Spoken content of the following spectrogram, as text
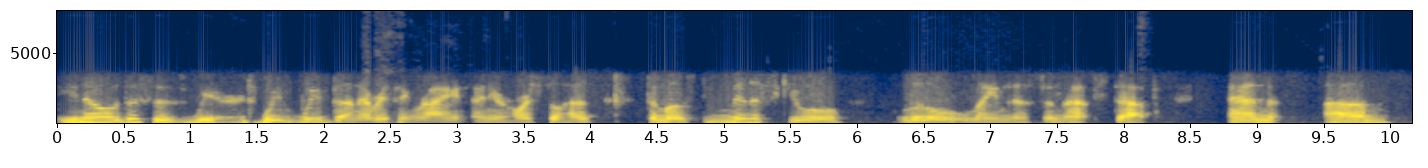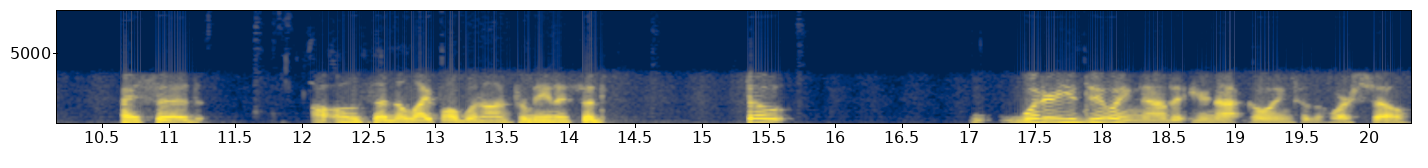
you know, this is weird. We've we've done everything right, and your horse still has the most minuscule little lameness in that step. And um, I said, all of a sudden a light bulb went on for me, and I said, So, what are you doing now that you're not going to the horse show?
